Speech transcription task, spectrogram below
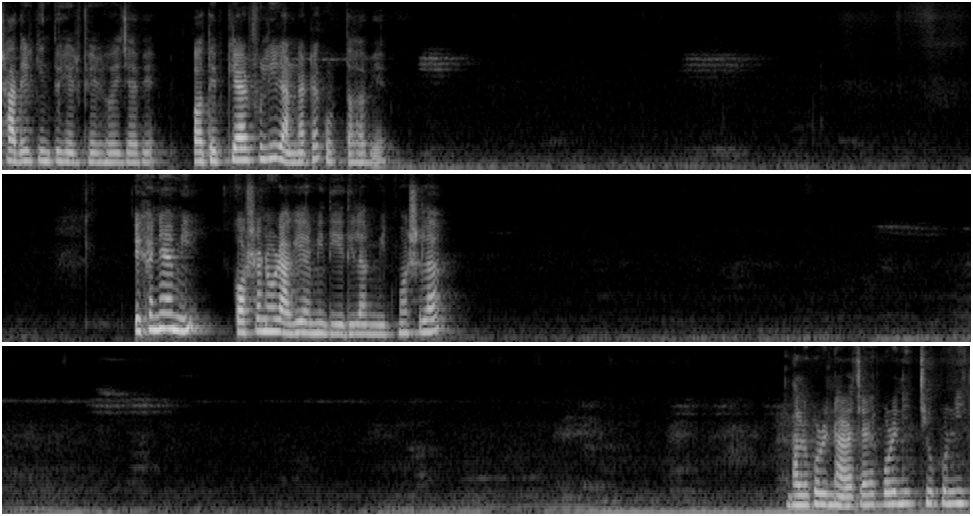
স্বাদের কিন্তু হেরফের হয়ে যাবে। অতএব কেয়ারফুলি রান্নাটা করতে হবে। এখানে আমি কষানোর আগে আমি দিয়ে দিলাম মিট মশলা। ভালো করে নাড়াচাড়া করে নিচ্ছি উপর নিচ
